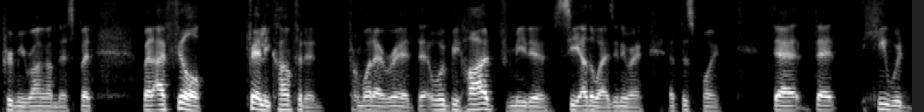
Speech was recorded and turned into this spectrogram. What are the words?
prove me wrong on this, but but I feel fairly confident from what I read that it would be hard for me to see otherwise anyway at this point that that he would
